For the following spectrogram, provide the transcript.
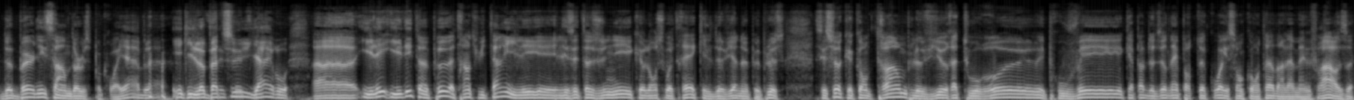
de Bernie Sanders, pas croyable, hein, et qu'il l'a battu hier. Euh, il est, il est un peu à 38 ans. Il est les États-Unis que l'on souhaiterait qu'il devienne un peu plus. C'est sûr que contre Trump, le vieux ratoureux, éprouvé, capable de dire n'importe quoi et son contraire dans la même phrase,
